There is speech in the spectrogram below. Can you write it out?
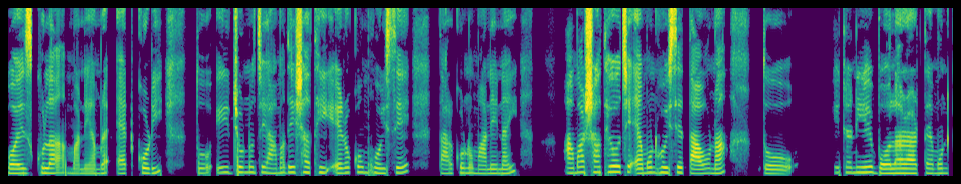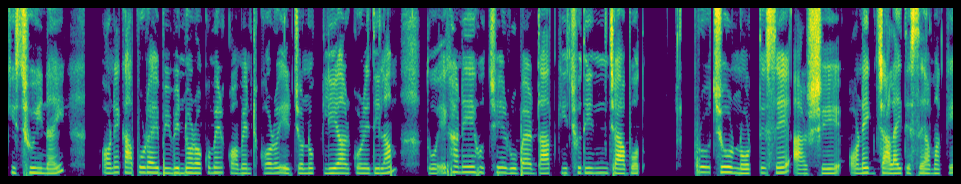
ভয়েসগুলা মানে আমরা অ্যাড করি। তো এর জন্য যে আমাদের সাথেই এরকম হয়েছে তার কোনো মানে নাই। আমার সাথেও যে এমন হয়েছে তাও না। তো এটা নিয়ে বলার আর তেমন কিছুই নাই। অনেক আপুরাই বিভিন্ন রকমের কমেন্ট করো, এর জন্য ক্লিয়ার করে দিলাম। তো এখানে হচ্ছে রুবার দাঁত কিছুদিন যাবৎ প্রচুর নড়তেছে আর সে অনেক জ্বালাইতেছে আমাকে।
